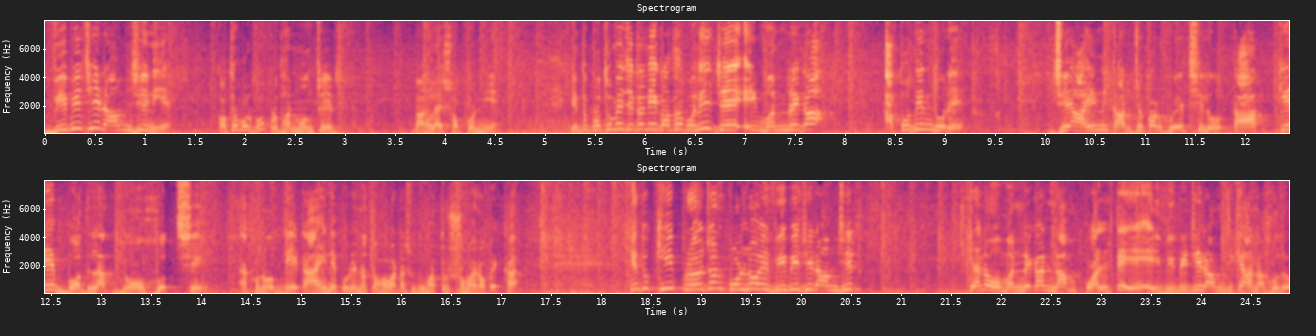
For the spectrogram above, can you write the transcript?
ভিবিজি রামজি নিয়ে কথা বলব প্রধানমন্ত্রীর বাংলায় সফর নিয়ে। কিন্তু প্রথমে যেটা নিয়ে কথা বলি যে এই মনরেগা এতদিন ধরে যে আইন কার্যকর হয়েছিল, তাকে বদলানো হচ্ছে। এখনও অবধি এটা আইনে পরিণত হওয়াটা শুধুমাত্র সময়ের অপেক্ষা। কিন্তু কি প্রয়োজন পড়ল এই ভিবিজি রামজির? কেন মনরেগার নাম পাল্টে এই ভিবিজি রামজিকে আনা হলো?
